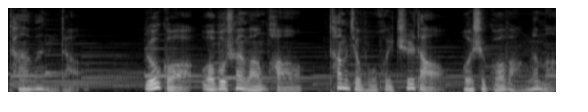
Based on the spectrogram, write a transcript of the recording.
他问道。如果我不穿王袍，他们就不会知道我是国王了吗？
